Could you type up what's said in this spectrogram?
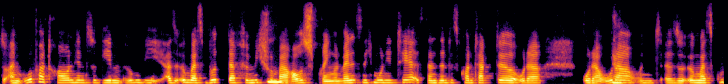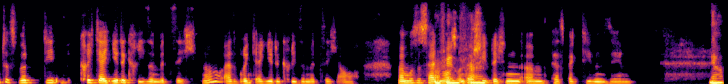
so einem Urvertrauen hinzugeben, irgendwie, also irgendwas wird da für mich schon mhm. bei rausspringen. Und wenn es nicht monetär ist, dann sind es Kontakte oder oder oder ja. und also irgendwas Gutes wird, die kriegt ja jede Krise mit sich, ne? Also bringt ja jede Krise mit sich auch. Man muss es halt Auf nur aus unterschiedlichen ähm, Perspektiven sehen. Ja.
